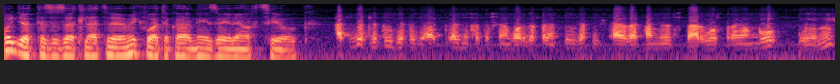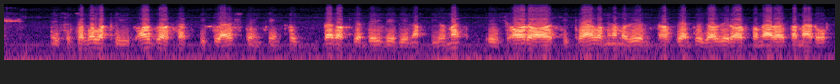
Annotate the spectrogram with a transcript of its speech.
Hogy jött ez az ötlet? Mik voltak a nézői reakciók? Hát az ötlet úgy jött, hogy el- természetesen Varga Ferenc József is elvetemült Star Wars rajongó, én is, és hogyha valaki azzal fekszik le esténként, hogy berakja DVD-n a filmet, és arra alszik el, ami nem azért azt jelenti, hogy azért alszom el rajta, mert rossz,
